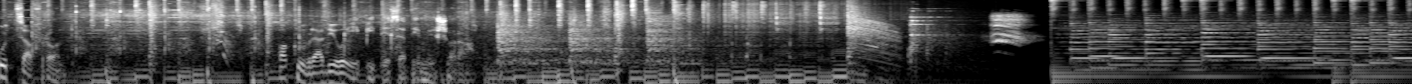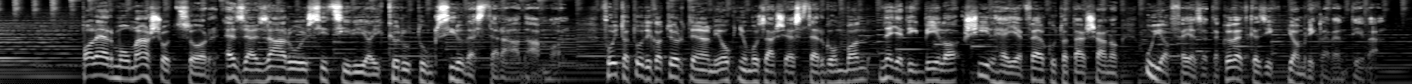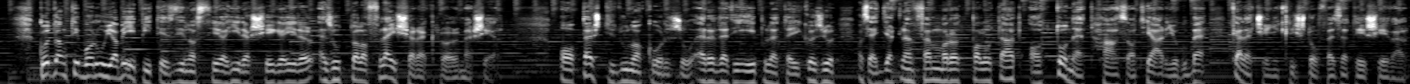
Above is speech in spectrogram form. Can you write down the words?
Utcafront A Klubrádió építészeti műsora Palermo másodszor, ezzel zárul szicíliai körutunk Szilveszter Ádámmal. Folytatódik a történelmi oknyomozás Esztergomban, negyedik Béla sírhelye felkutatásának újabb fejezete következik Jamrik Leventével. Goddang Tibor újabb építész dinasztia hírességeiről ezúttal a Fleischerekről mesél. A Pesti Dunakorzó eredeti épületei közül az egyetlen fennmaradt palotát, a Tonet házat járjuk be Kelecsényi Kristóf vezetésével.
